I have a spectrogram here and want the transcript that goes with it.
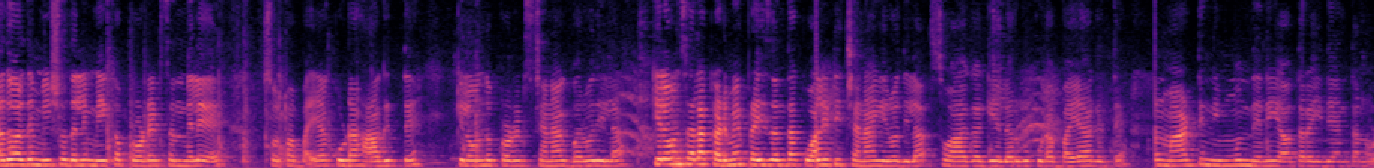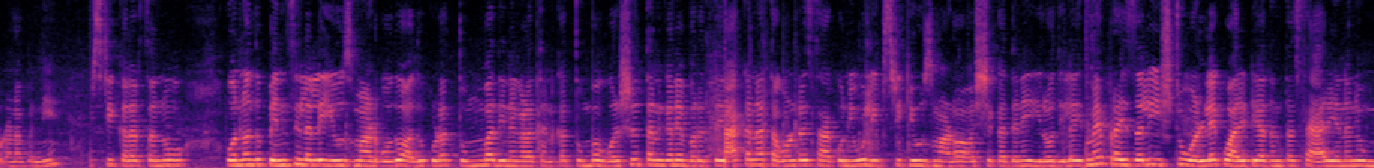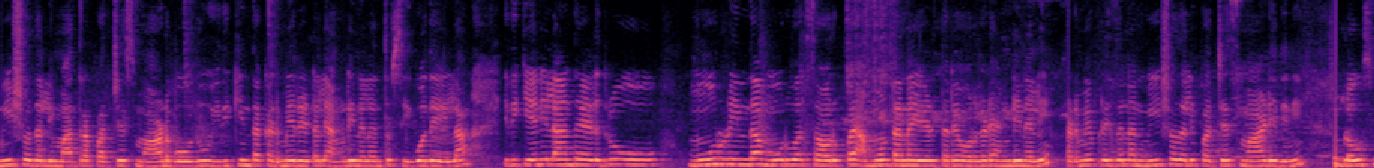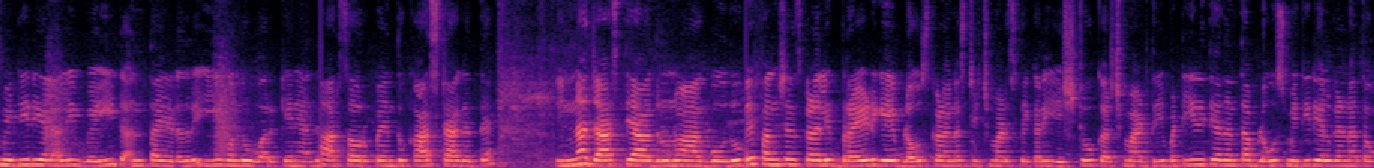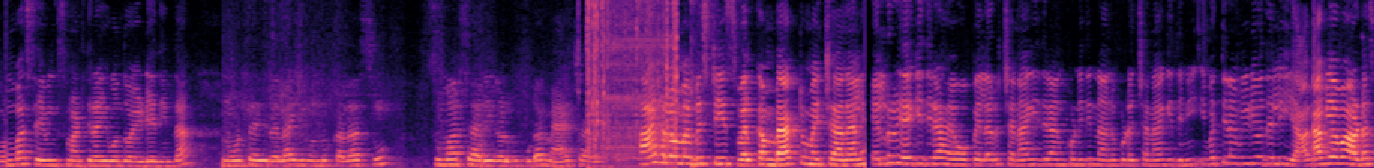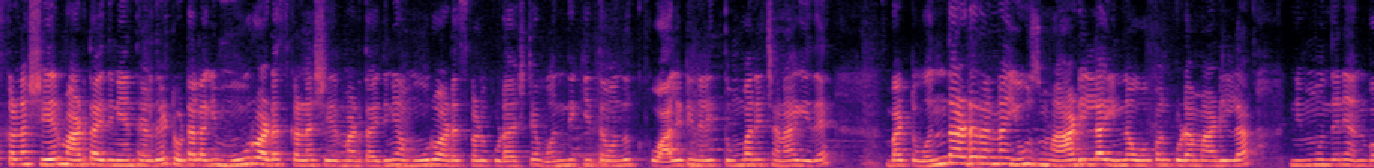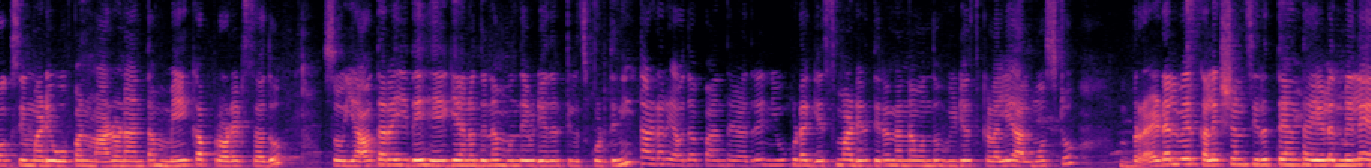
ಅದು ಅಲ್ಲದೆ ಮೀಶೋದಲ್ಲಿ ಮೇಕಪ್ ಪ್ರಾಡಕ್ಟ್ಸ್ ಅಂದಮೇಲೆ ಸ್ವಲ್ಪ ಭಯ ಕೂಡ ಆಗುತ್ತೆ. ಕೆಲವೊಂದು ಪ್ರಾಡಕ್ಟ್ಸ್ ಚೆನ್ನಾಗಿ ಬರೋದಿಲ್ಲ. ಕೆಲವೊಂದು ಸಲ ಕಡಿಮೆ ಪ್ರೈಸ್ ಅಂತ ಕ್ವಾಲಿಟಿ ಚೆನ್ನಾಗಿರೋದಿಲ್ಲ. ಸೊ ಹಾಗಾಗಿ ಎಲ್ಲರಿಗೂ ಕೂಡ ಭಯ ಆಗುತ್ತೆ. ನಾನು ಮಾಡ್ತೀನಿ ನಿಮ್ಮ ಮುಂದೆನೇ ಯಾವ ಥರ ಇದೆ ಅಂತ ನೋಡೋಣ ಬನ್ನಿ. ಲಿಪ್ಸ್ಟಿಕ್ ಕಲರ್ಸನ್ನು ಒಂದೊಂದು ಪೆನ್ಸಿಲಲ್ಲಿ ಯೂಸ್ ಮಾಡ್ಬೋದು. ಅದು ಕೂಡ ತುಂಬ ದಿನಗಳ ತನಕ, ತುಂಬ ವರ್ಷದ ತನಕನೇ ಬರುತ್ತೆ. ಪ್ಯಾಕನ್ನು ತಗೊಂಡ್ರೆ ಸಾಕು. ನೀವು ಲಿಪ್ಸ್ಟಿಕ್ ಯೂಸ್ ಮಾಡೋ ಅವಶ್ಯಕತೆನೇ ಇರೋದಿಲ್ಲ. ಕಡಿಮೆ ಪ್ರೈಸಲ್ಲಿ ಇಷ್ಟು ಒಳ್ಳೆ ಕ್ವಾಲಿಟಿ ಆದಂಥ ಸ್ಯಾರಿಯನ್ನು ನೀವು ಮೀಶೋದಲ್ಲಿ ಮಾತ್ರ ಪರ್ಚೇಸ್ ಮಾಡ್ಬೋದು. ಇದಕ್ಕಿಂತ ಕಡಿಮೆ ರೇಟಲ್ಲಿ ಅಂಗಡಿನಲ್ಲಂತೂ ಸಿಗೋದೇ ಇಲ್ಲ. ಇದಕ್ಕೇನಿಲ್ಲ ಅಂತ ಹೇಳಿದ್ರು ಮೂರರಿಂದ ಮೂರುವರೆ ಸಾವಿರ ರೂಪಾಯಿ ಅಮೌಂಟನ್ನು ಹೇಳ್ತಾರೆ ಹೊರಗಡೆ ಅಂಗಡಿನಲ್ಲಿ. ಕಡಿಮೆ ಪ್ರೈಸಲ್ಲಿ ನಾನು ಮೀಶೋದಲ್ಲಿ ಪರ್ಚೇಸ್ ಮಾಡಿದ್ದೀನಿ ಬ್ಲೌಸ್ ಮೆಟೀರಿಯಲ್ ಅಲ್ಲಿ ವೆಯ್ಟ್ ಅಂತ ಹೇಳಿದ್ರೆ ಈ ಒಂದು ವರ್ಕೇನೆ ಅಂದರೆ ಆರು ಸಾವಿರ ರೂಪಾಯಿ ಅಂತೂ ಕಾಸ್ಟ್ ಆಗುತ್ತೆ. ಇನ್ನೂ ಜಾಸ್ತಿ ಆದ್ರೂ ಆಗ್ಬೋದು. ಬೇ ಫಂಕ್ಷನ್ಸ್ಗಳಲ್ಲಿ ಬ್ರೈಡ್ಗೆ ಬ್ಲೌಸ್ಗಳನ್ನು ಸ್ಟಿಚ್ ಮಾಡಿಸ್ಬೇಕಾದ್ರೆ ಎಷ್ಟೋ ಖರ್ಚು ಮಾಡ್ತೀವಿ ಬಟ್ ಈ ರೀತಿಯಾದಂಥ ಬ್ಲೌಸ್ ಮೆಟೀರಿಯಲ್ಗಳನ್ನ ತಗೊಂಡು ತುಂಬ ಸೇವಿಂಗ್ಸ್ ಮಾಡ್ತೀರಾ ಈ ಒಂದು ಐಡಿಯಾದಿಂದ ನೋಡ್ತಾ ಇದ್ದೀರಲ್ಲ, ಈ ಒಂದು ಕಲರ್ಸು ಸುಮಾರು ಸ್ಯಾರಿಗಳಿಗೂ ಕೂಡ ಮ್ಯಾಚ್ ಆಗುತ್ತೆ hi hello my besties welcome back to my channel ಎಲ್ಲರೂ ಹೇಗಿದ್ದೀರಾ? ಐ ಹೋಪ್ ಎಲ್ಲರೂ ಚೆನ್ನಾಗಿದ್ದೀರಾ ಅನ್ಕೊಂಡಿದ್ದೀನಿ. ನಾನು ಕೂಡ ಚೆನ್ನಾಗಿದ್ದೀನಿ. ಇವತ್ತಿನ ವಿಡಿಯೋದಲ್ಲಿ ಯಾವ ಯಾವ್ಯಾವ ಆರ್ಡರ್ಸ್ಗಳನ್ನ ಶೇರ್ ಮಾಡ್ತಾ ಇದ್ದೀನಿ ಅಂತ ಹೇಳಿದ್ರೆ ಟೋಟಲ್ ಆಗಿ ಮೂರು ಆರ್ಡರ್ಸ್ಗಳನ್ನ ಶೇರ್ ಮಾಡ್ತಾ ಇದ್ದೀನಿ. ಆ ಮೂರು ಆರ್ಡರ್ಸ್ಗಳು ಕೂಡ ಅಷ್ಟೇ, ಒಂದಕ್ಕಿಂತ ಒಂದು ಕ್ವಾಲಿಟಿನಲ್ಲಿ ತುಂಬಾ ಚೆನ್ನಾಗಿದೆ. ಬಟ್ ಒಂದು ಆರ್ಡರನ್ನು ಯೂಸ್ ಮಾಡಿಲ್ಲ, ಇನ್ನೂ ಓಪನ್ ಕೂಡ ಮಾಡಿಲ್ಲ. ನಿಮ್ಮ ಮುಂದೆನೇ ಅನ್ಬಾಕ್ಸಿಂಗ್ ಮಾಡಿ ಓಪನ್ ಮಾಡೋಣ ಅಂತ ಮೇಕಪ್ ಪ್ರಾಡಕ್ಟ್ಸ್ ಅದು. ಸೊ ಯಾವ ಥರ ಇದೆ, ಹೇಗೆ ಅನ್ನೋದನ್ನ ಮುಂದೆ ವಿಡಿಯೋದಲ್ಲಿ ತಿಳಿಸ್ಕೊಡ್ತೀನಿ. ಆರ್ಡರ್ ಯಾವುದಪ್ಪ ಅಂತ ಹೇಳಿದ್ರೆ, ನೀವು ಕೂಡ ಗೆಸ್ ಮಾಡಿರ್ತೀರ ನನ್ನ ಒಂದು ವೀಡಿಯೋಸ್ಗಳಲ್ಲಿ ಆಲ್ಮೋಸ್ಟು ಬ್ರೈಡಲ್ ವೇರ್ ಕಲೆಕ್ಷನ್ಸ್ ಇರುತ್ತೆ ಅಂತ ಹೇಳಿದ್ಮೇಲೆ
